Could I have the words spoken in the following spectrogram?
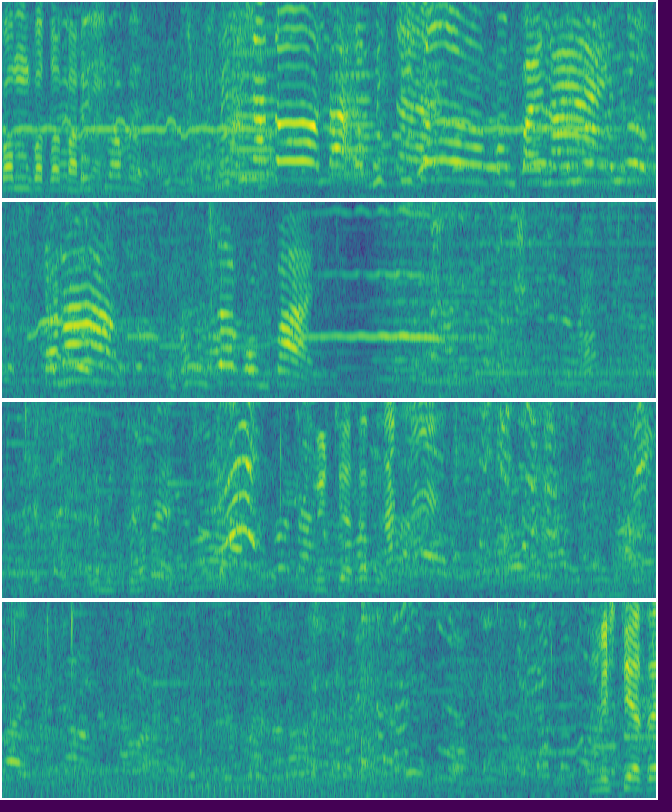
কম কত পারবে বেশি না তো মিষ্টি তো কম পায় নাই তারা গুড়টা কম পায় এটা মিষ্টি হবে মিষ্টি আছে মিষ্টি আছে।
